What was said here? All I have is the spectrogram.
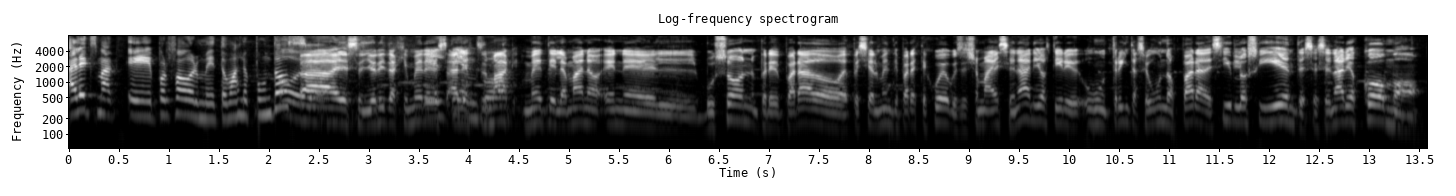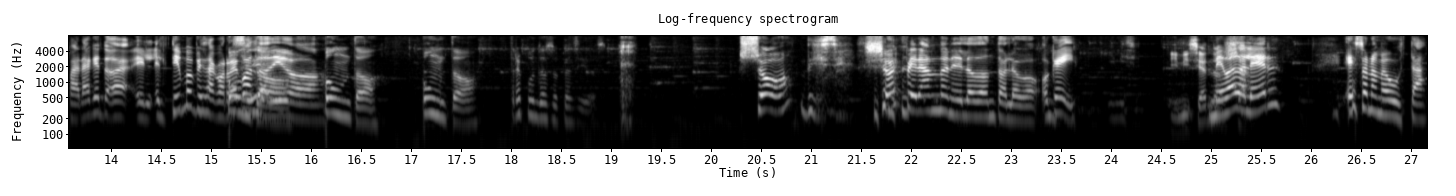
Alex Mac, eh, por favor, ¿me tomás los puntos? Obvio. Ay, señorita Jiménez, Alex. Mack mete la mano en el buzón preparado especialmente para este juego que se llama Escenarios. Tiene un 30 segundos para decir los siguientes escenarios como... Para que el, el tiempo empieza a correr Punto. cuando digo. Punto. Punto. Tres puntos suspensivos. Yo, dice, yo esperando en el odontólogo. Ok, Iniciando ¿me va a doler? Eso no me gusta.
